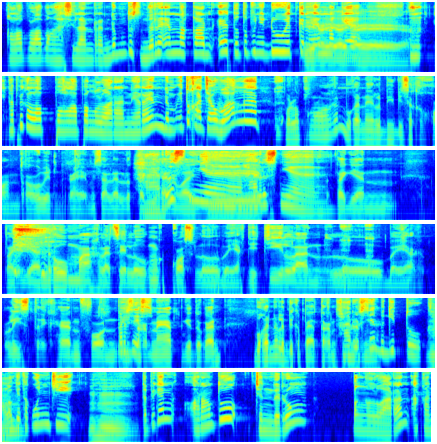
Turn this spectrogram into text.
Kalau pola penghasilan random tuh sebenarnya enak kan, eh tuh punya duit kan Iya, enak iya, ya. iya, iya, iya. Tapi kalau pola pengeluarannya random itu kacau banget. Pola pengeluaran bukannya lebih bisa ke kontrol Win Kayak misalnya lu tagihan Harusnya, wajib harusnya. Tagihan tagihan rumah Let's say lu ngekos Lu bayar cicilan Lu bayar listrik, handphone, Persis. internet gitu kan Bukannya lebih ke pattern sebenarnya Harusnya begitu kalau kita kunci. Mhm. Tapi kan orang tuh cenderung pengeluaran akan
